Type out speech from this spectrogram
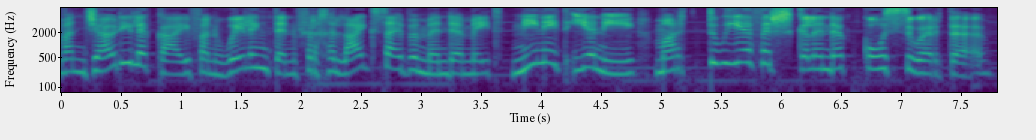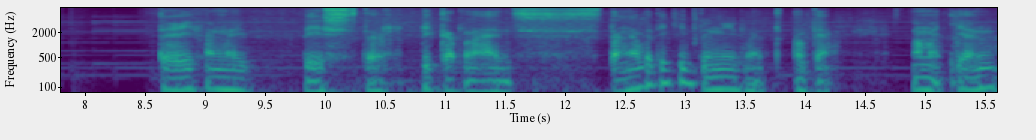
want Jody Lekay van Wellington vergelyk sy beminde met nie net een nie maar twee verskillende kossoorte. Drie van my beste pick-up lines. Stange wat ek doen nie wat. Okay. Nommer 1.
